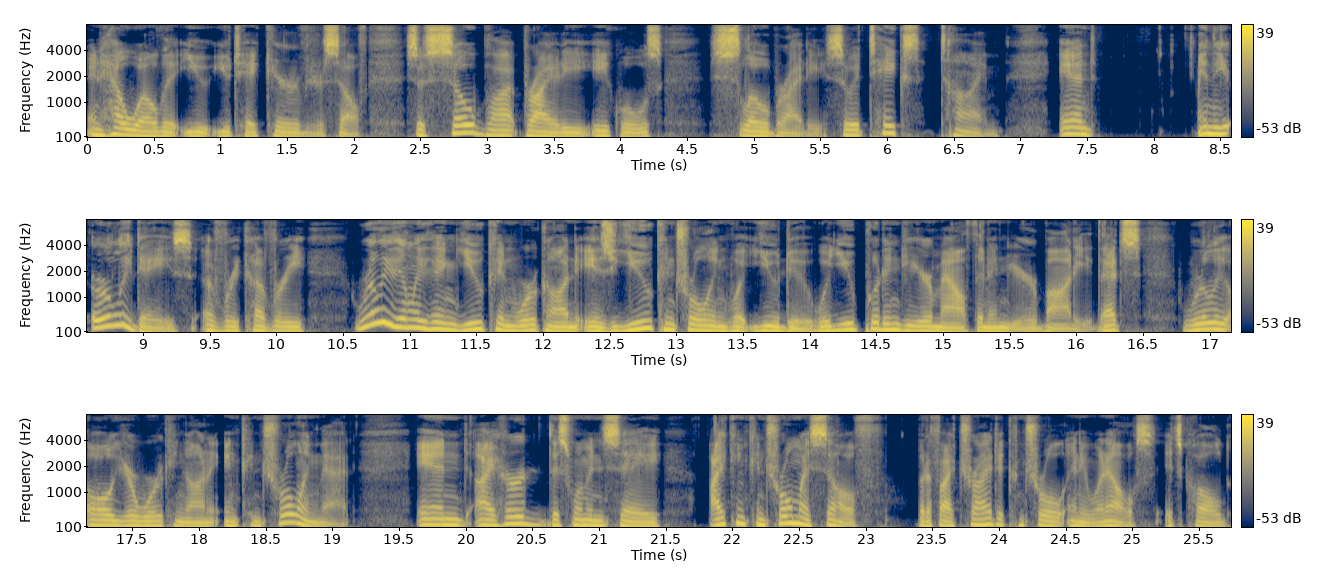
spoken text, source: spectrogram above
and how well that you, you take care of yourself. So sobriety equals slow slowbriety. So it takes time. And in the early days of recovery, really the only thing you can work on is you controlling what you do, what you put into your mouth and into your body. That's really all you're working on and controlling that. And I heard this woman say, I can control myself, but if I try to control anyone else, it's called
